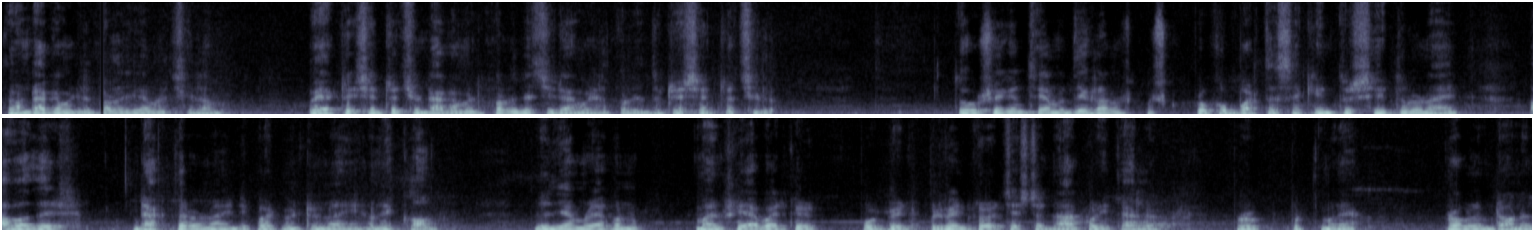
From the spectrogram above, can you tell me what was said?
তখন ঢাকা মেডিকেল কলেজে আমরা ছিলাম। ওই একটাই সেন্টার ছিল ঢাকা মেডিকেল কলেজ, আর চিরাং মেডিকেল কলেজ দুটোই সেন্টার ছিল। তো সেখান থেকে আমরা দেখলাম প্রকোপ বাড়তেছে, কিন্তু সেই তুলনায় আমাদের ডাক্তারও নাই, ডিপার্টমেন্টও নাই, অনেক কম। যদি আমরা এখন মানুষকে অ্যাভয়েড করে প্রিভেন্ট করার চেষ্টা না করি, তাহলে মানে প্রবলেমটা অনেক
